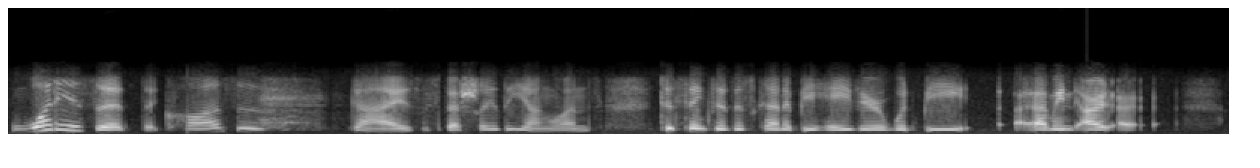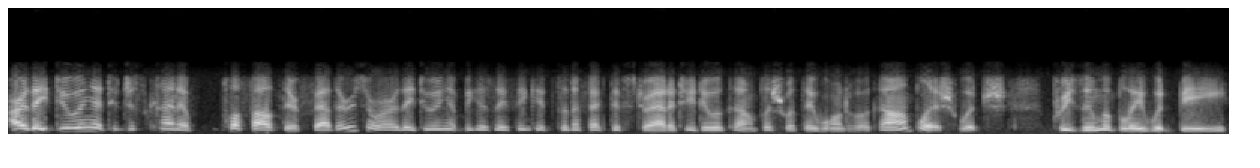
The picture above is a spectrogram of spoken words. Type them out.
What is it that causes guys, especially the young ones, to think that this kind of behavior would be? I mean, are are they doing it to just kind of fluff out their feathers, or are they doing it because they think it's an effective strategy to accomplish what they want to accomplish, which presumably would be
